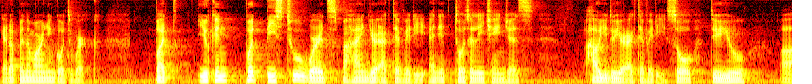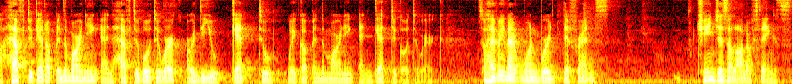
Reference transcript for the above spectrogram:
Get up in the morning, go to work. But you can put these two words behind your activity and it totally changes how you do your activity. So, do you uh, have to get up in the morning and have to go to work, or do you get to wake up in the morning and get to go to work? So, having that one word difference changes a lot of things.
